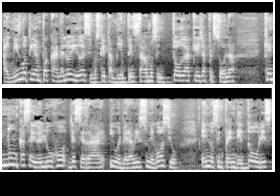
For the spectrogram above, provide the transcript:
al mismo tiempo acá en el oído decimos que también pensamos en toda aquella persona que nunca se dio el lujo de cerrar y volver a abrir su negocio, en los emprendedores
